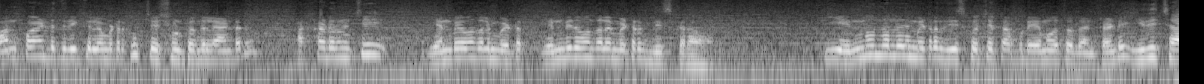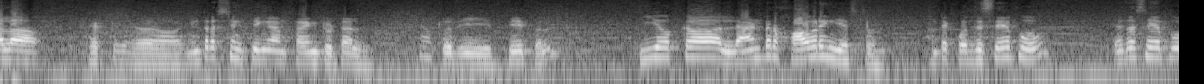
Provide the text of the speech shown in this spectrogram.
వన్ పాయింట్ త్రీ కిలోమీటర్కి వచ్చేసి ఉంటుంది ల్యాండర్ అక్కడ నుంచి ఎనభై వందల మీటర్ ఎనిమిది వందల మీటర్కి తీసుకురావాలి. ఈ ఎనిమిది వందల మీటర్ తీసుకొచ్చేటప్పుడు ఏమవుతుందంటే అండి ఇది చాలా interesting thing I'm trying to tell to the people ఈ యొక్క ల్యాండర్ హావరింగ్ చేస్తుంది. అంటే కొద్దిసేపు ఎంతసేపు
